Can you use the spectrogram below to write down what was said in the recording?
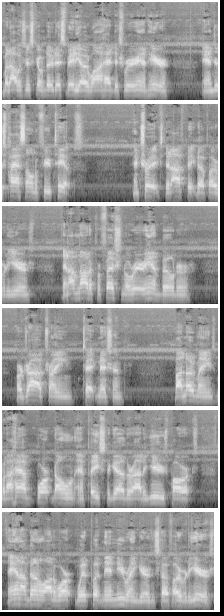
But I was just going to do this video while I had this rear end here and just pass on a few tips and tricks that I've picked up over the years. And I'm not a professional rear end builder or drivetrain technician by no means, but I have worked on and pieced together out of used parts and I've done a lot of work with putting in new ring gears and stuff over the years.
